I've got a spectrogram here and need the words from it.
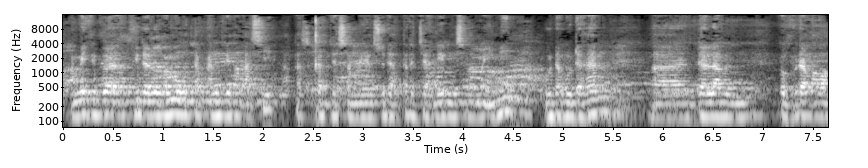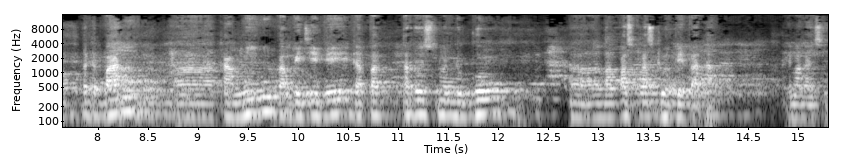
Kami juga tidak lupa mengucapkan terima kasih atas kerjasama yang sudah terjalin selama ini. Mudah-mudahan uh, dalam beberapa waktu ke depan uh, kami Bank BJB dapat terus mendukung uh, lapas kelas 2B Batak. Terima kasih.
